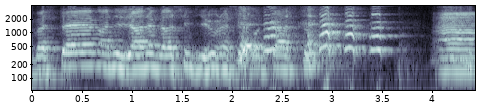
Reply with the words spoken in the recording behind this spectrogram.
ve stém ani v žádném dalším dílu našeho podcastu. A,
